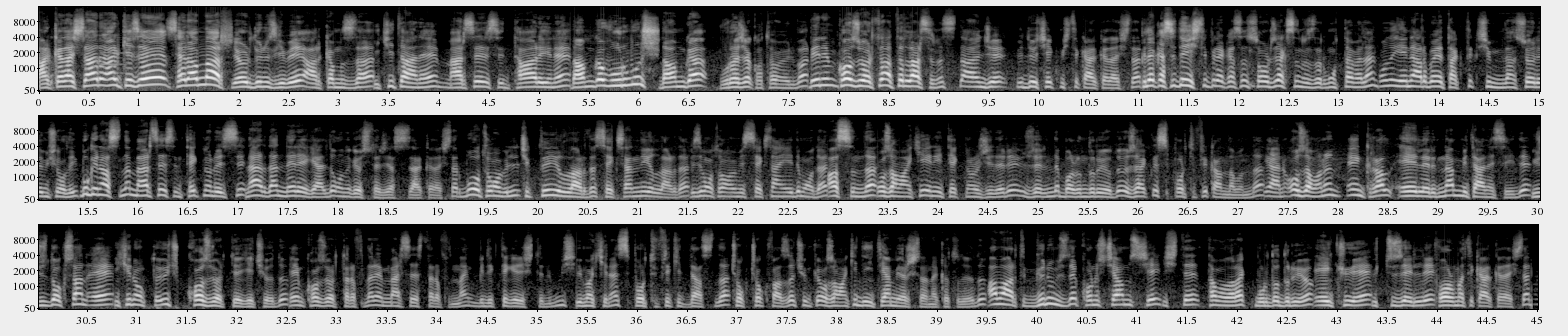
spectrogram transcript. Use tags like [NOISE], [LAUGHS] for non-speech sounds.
Arkadaşlar herkese selamlar. Gördüğünüz gibi arkamızda iki tane Mercedes'in tarihine damga vurmuş, damga vuracak otomobil var. Benim Cosworth'ü hatırlarsınız. Daha önce video çekmiştik arkadaşlar. Plakası değişti. Plakasını soracaksınızdır muhtemelen. Onu yeni arabaya taktık. Şimdiden söylemiş olayım. Bugün aslında Mercedes'in teknolojisi nereden nereye geldi onu göstereceğiz size arkadaşlar. Bu otomobil çıktığı yıllarda 80'li yıllarda bizim otomobilimiz 87 model. Aslında o zamanki en iyi teknolojileri üzerinde barındırıyordu. Özellikle sportiflik anlamında. Yani o zamanın en kral E'lerinden bir tanesiydi. 190E 2.3 Cosworth diye geçiyordu. Hem Cosworth tarafından hem Mercedes tarafından birlikte geliştirilmiş bir makine. Sportiflik iddiası da çok çok fazla. Çünkü o zamanki DTM yarışlarına katılıyordu. Ama artık günümüzde konuşacağımız şey işte tam olarak burada duruyor. EQE 350 formatik arkadaşlar.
